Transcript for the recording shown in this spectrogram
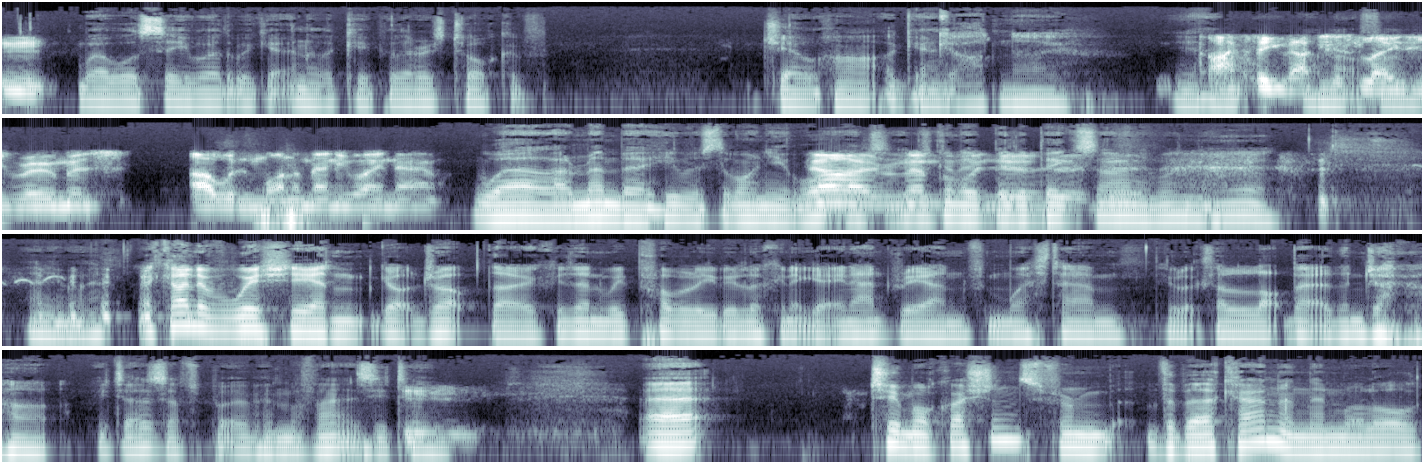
Hmm. well, we'll see whether we get another keeper. There is talk of Joe Hart again. God no. Yeah. I think that's I'm just not a lazy rumours. I wouldn't want him anyway now. Well, I remember he was the one you wanted. Yeah, I He was going to be the big the- signing, wasn't he? Yeah. Anyway, I kind of wish he hadn't got dropped though, because then we'd probably be looking at getting Adrian from West Ham, who looks a lot better than Joe Hart. he does have to put him in my fantasy Mm-hmm. team. Uh, two more questions from the Burkan, and then we'll all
